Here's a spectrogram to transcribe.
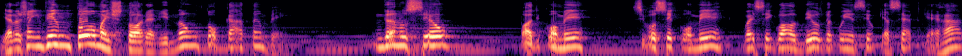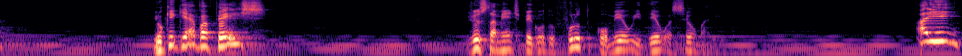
E ela já inventou uma história ali, não tocar também. Engano seu, pode comer. Se você comer, vai ser igual a Deus, vai conhecer o que é certo e o que é errado. E o que, que Eva fez? Justamente pegou do fruto, comeu e deu a seu marido. Aí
